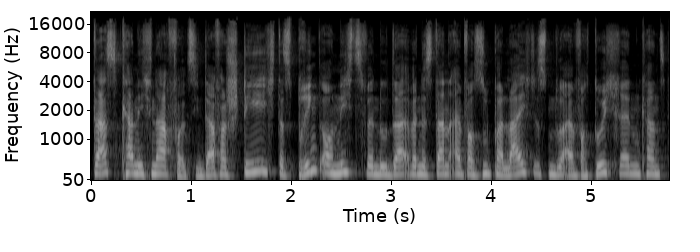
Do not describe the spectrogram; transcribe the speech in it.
das kann ich nachvollziehen. Da verstehe ich, das bringt auch nichts, wenn du da, wenn es dann einfach super leicht ist und du einfach durchrennen kannst.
